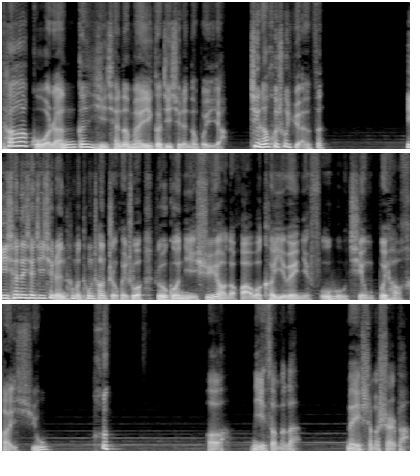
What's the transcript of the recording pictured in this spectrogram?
他果然跟以前的每一个机器人都不一样，竟然会说缘分。以前那些机器人，他们通常只会说：“如果你需要的话，我可以为你服务，请不要害羞。”哼。哦，你怎么了？没什么事儿吧？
